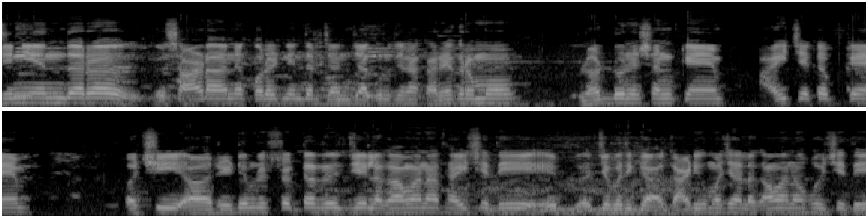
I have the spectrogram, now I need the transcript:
જેની અંદર શાળા અને કોલેજની અંદર જનજાગૃતિના કાર્યક્રમો, blood donation camp, eye checkup camp પછી રેડિયમ રિફ્લેક્ટર જે લગાવવાના થાય છે તે જે બધી ગાડીઓમાં જ્યાં લગાવવાના હોય છે તે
